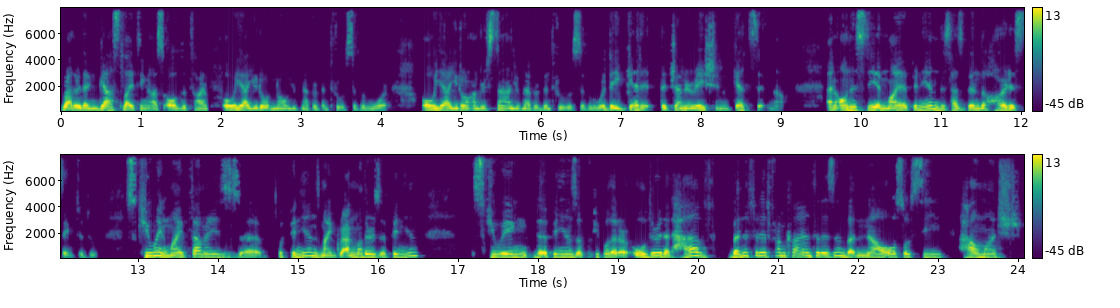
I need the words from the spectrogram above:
rather than gaslighting us all the time. Oh, yeah, you don't know, you've never been through a civil war. Oh, yeah, you don't understand, you've never been through a civil war. They get it, the generation gets it now. And honestly, in my opinion, this has been the hardest thing to do. Skewing my family's uh, opinions, my grandmother's opinion, skewing the opinions of people that are older that have benefited from clientelism, but now also see how much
